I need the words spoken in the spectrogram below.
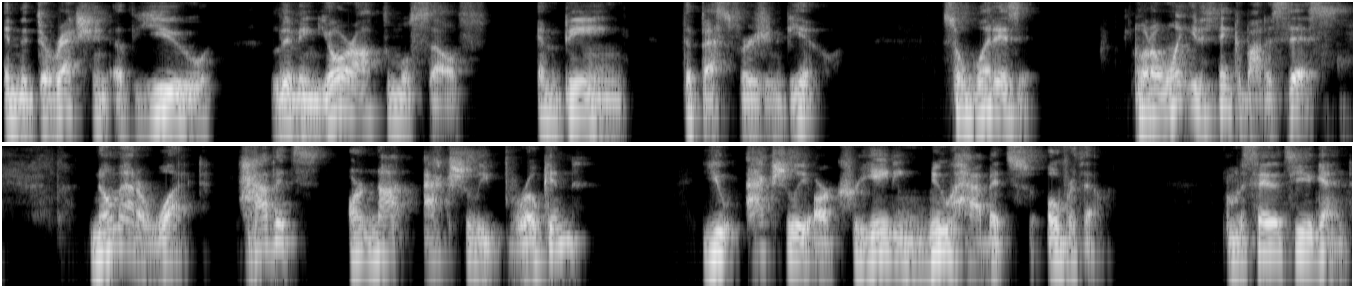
in the direction of you living your optimal self and being the best version of you. So, what is it? What I want you to think about is this no matter what, habits are not actually broken. You actually are creating new habits over them. I'm going to say that to you again.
